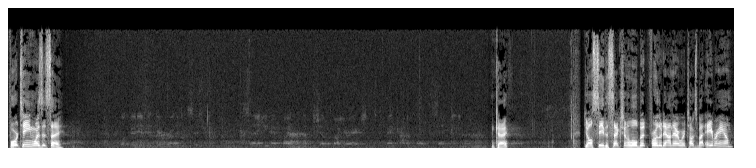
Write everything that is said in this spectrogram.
14, what does it say? Okay. Do y'all see the section a little bit further down there where it talks about Abraham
